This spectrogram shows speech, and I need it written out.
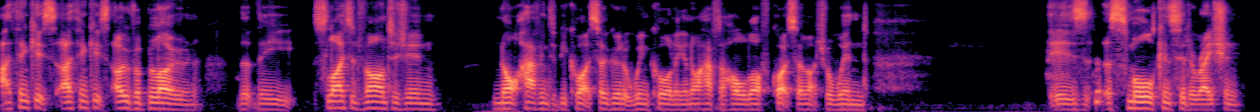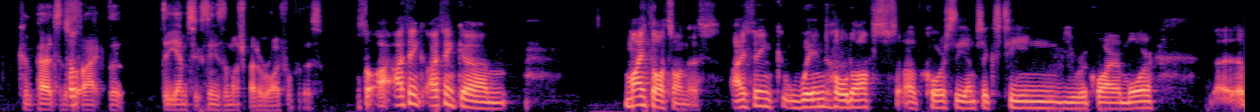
I think it's I think it's overblown that the slight advantage in not having to be quite so good at wind calling and not have to hold off quite so much for wind is a small consideration compared to the So- fact that the M16 is a much better rifle for this. So I, I think I think um, my thoughts on this. I think wind holdoffs. Of course, the M16 you require more. Uh,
